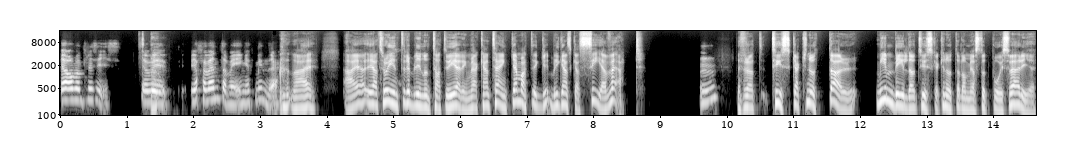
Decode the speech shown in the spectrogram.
Ja, men precis. Jag, vill, jag förväntar mig inget mindre. Nej, nej jag, jag tror inte det blir någon tatuering men jag kan tänka mig att det blir ganska sevärt. Mm. Därför att tyska knuttar, min bild av tyska knuttar, de jag stött på i Sverige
